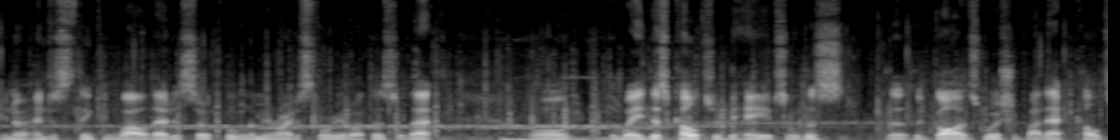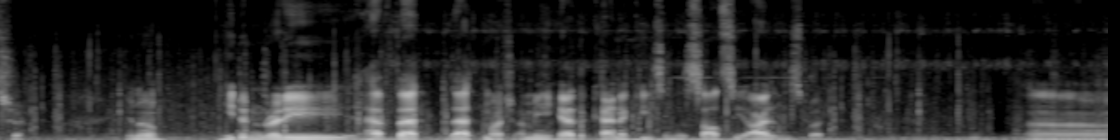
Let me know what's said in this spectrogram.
you know, and just thinking, wow, that is so cool. Let me write a story about this or that, or the way this culture behaves, or this, the the gods worshipped by that culture, you know he didn't really have that that much. I mean, he had the Kanakys in the South Sea Islands, but uh,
